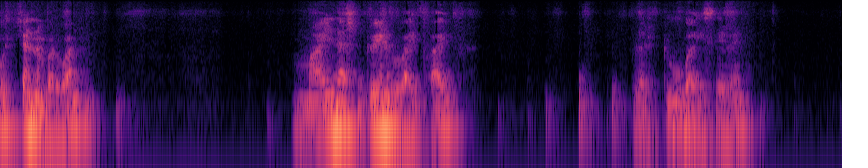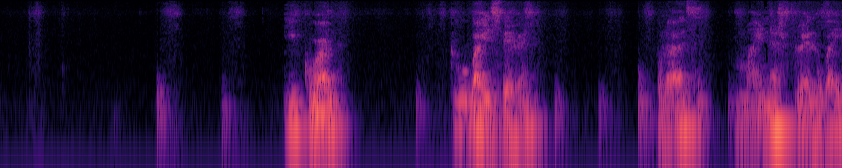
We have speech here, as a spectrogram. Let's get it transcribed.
question number one minus twelve by five plus two by seven equal two by seven plus minus twelve by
